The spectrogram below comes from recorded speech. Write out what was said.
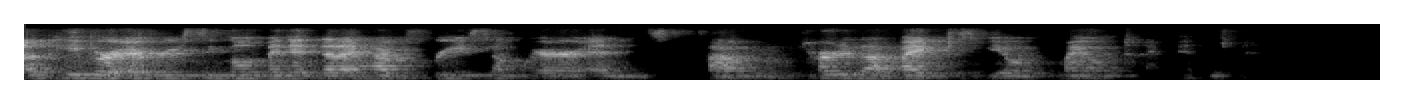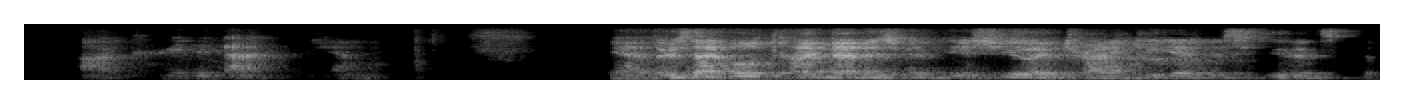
a, a paper every single minute that I have free somewhere, and, um, part of that might just be on my own time. Uh, created that, yeah. Yeah, there's that whole time management issue and trying to get the students the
